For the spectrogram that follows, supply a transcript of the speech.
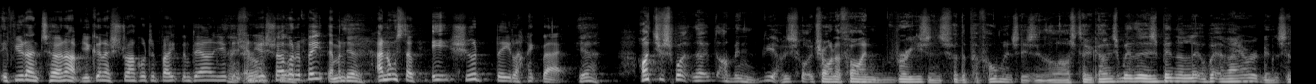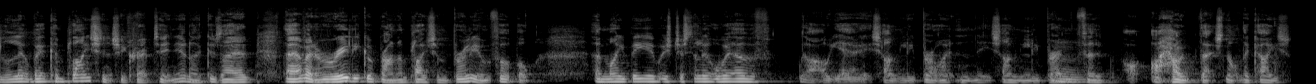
if you don't turn up, you're going to struggle to break them down, and, you're, and you struggle yeah. to beat them. And, Yeah. and also, it should be like that. Yeah. I just want, I mean, you know, sort of trying to find reasons for the performances in the last two games where there's been a little bit of arrogance and a little bit of complacency crept in, you know, because they, they have had a really good run and played some brilliant football. And maybe it was just a little bit of, oh, yeah, it's only Brighton, it's only Brentford. Hmm. I, I hope that's not the case.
